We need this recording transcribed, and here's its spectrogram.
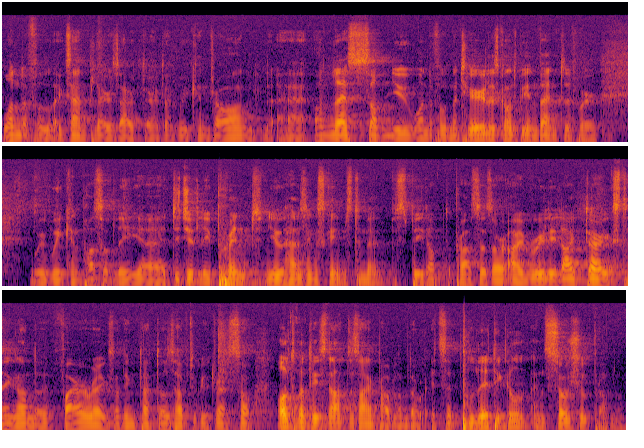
wonderful exemplars out there that we can draw on, uh, unless some new wonderful material is going to be invented where we, we can possibly uh, digitally print new housing schemes to speed up the process. Or I really like Derek's thing on the fire regs. I think that does have to be addressed. So ultimately, it's not a design problem, though. It's a political and social problem.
